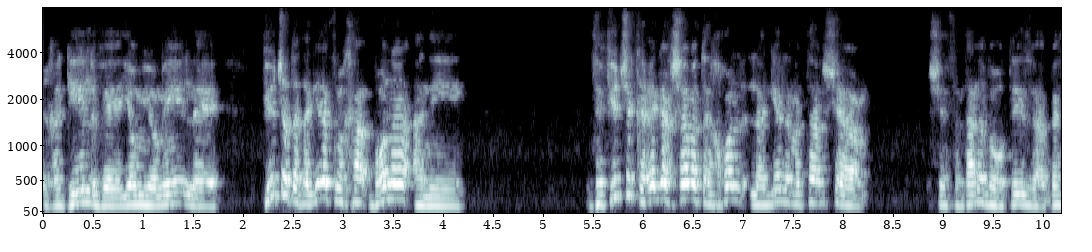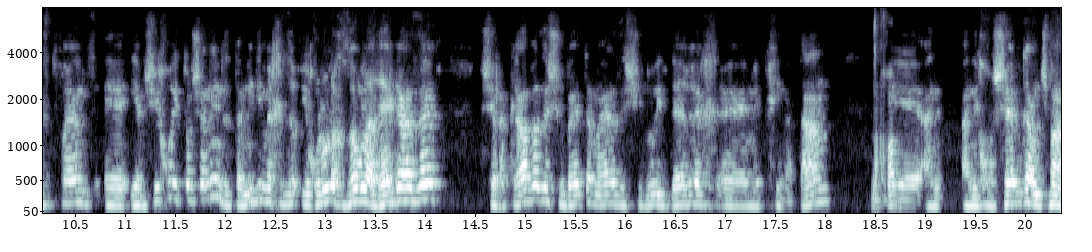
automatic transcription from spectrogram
רגיל ויומיומי, לפיוד שאתה תגיד לעצמך, בואנה, אני... זה פיוד שכרגע עכשיו אתה יכול להגיע למצב שה... שסנטנה ואורטיז והבסט פרנדס ימשיכו איתו שנים, זה תמיד הם יוכלו לחזור לרגע הזה של הקרב הזה, שהוא בעצם היה איזה שינוי דרך אה, מבחינתם. נכון. אה, אני, אני חושב גם, תשמע,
